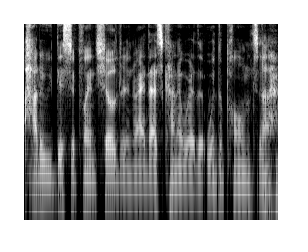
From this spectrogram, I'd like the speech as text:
how do we discipline children? Right, that's kind of where the what the poems uh,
